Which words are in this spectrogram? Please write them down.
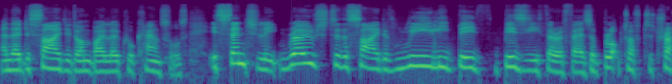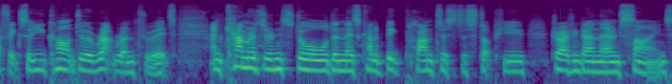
and they're decided on by local councils. Essentially, roads to the side of really big, busy thoroughfares are blocked off to traffic so you can't do a rat run through it. And cameras are installed and there's kind of big planters to stop you driving down there and signs.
